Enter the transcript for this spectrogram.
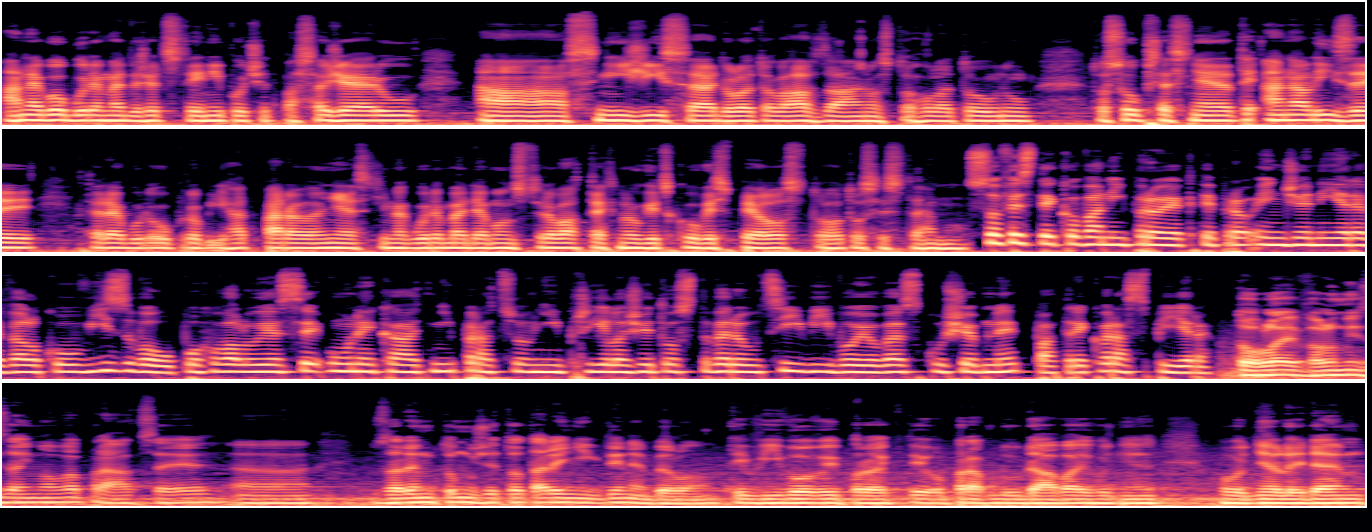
anebo budeme držet stejný počet pasažérů a sníží se doletová vzdálenost toho letounu. To jsou přesně ty analýzy, které budou probíhat paralelně s tím, jak budeme demonstrovat technologickou vyspělost tohoto systému. Sofistikovaný projekty pro inženýry velkou výzvou pochvaluje si unikátní pracovní příležitost vedoucí vývojové zkušebny Patrik Vraspír. Tohle je velmi zajímavá práce, eh, vzhledem k tomu, že to tady nikdy nebylo. Ty vývojové projekty opravdu dávají hodně, hodně lidem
